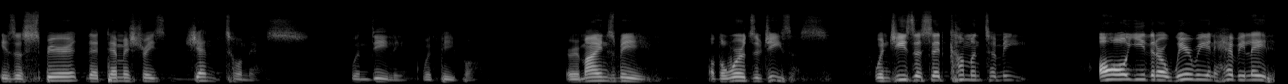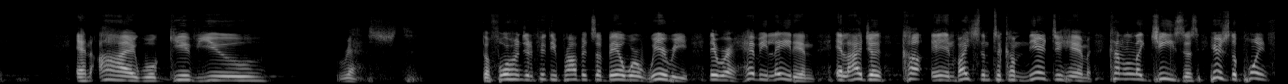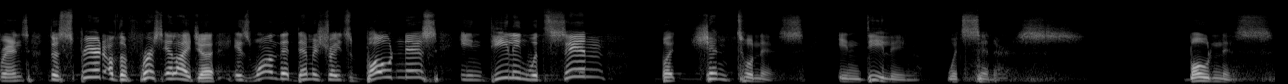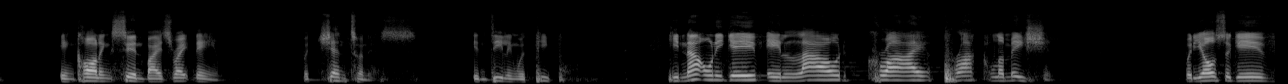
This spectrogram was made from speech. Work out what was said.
is a spirit that demonstrates gentleness when dealing with people. It reminds me of the words of Jesus. When Jesus said, Come unto me, all ye that are weary and heavy laden, and I will give you rest. The 450 prophets of Baal were weary, they were heavy laden. Elijah invites them to come near to him, kind of like Jesus. Here's the point, friends the spirit of the first Elijah is one that demonstrates boldness in dealing with sin, but gentleness in dealing with sinners. Boldness in calling sin by its right name, but gentleness in dealing with people. He not only gave a loud cry proclamation, but he also gave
